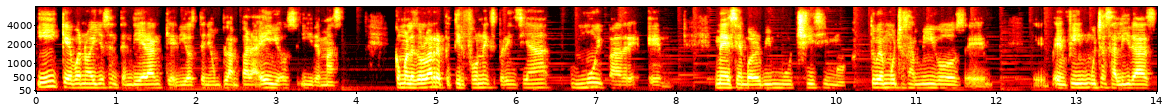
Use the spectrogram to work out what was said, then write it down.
y que, bueno, ellos entendieran que Dios tenía un plan para ellos y demás. Como les vuelvo a repetir, fue una experiencia muy padre. Eh, me desenvolví muchísimo, tuve muchos amigos, eh, eh, en fin, muchas salidas.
